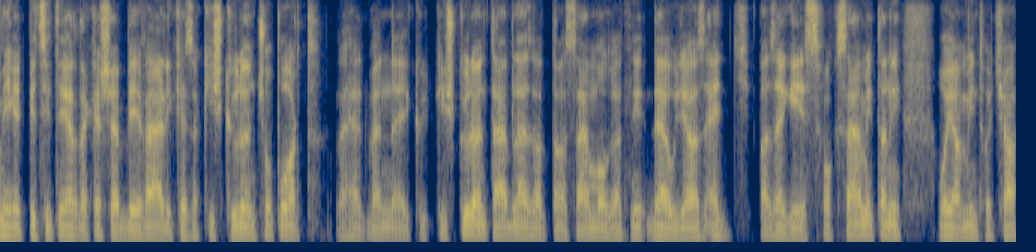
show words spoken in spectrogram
még egy picit érdekesebbé válik ez a kis külön csoport, lehet benne egy kis külön táblázattal számolgatni, de ugye az egy, az egész fog számítani, olyan, mintha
